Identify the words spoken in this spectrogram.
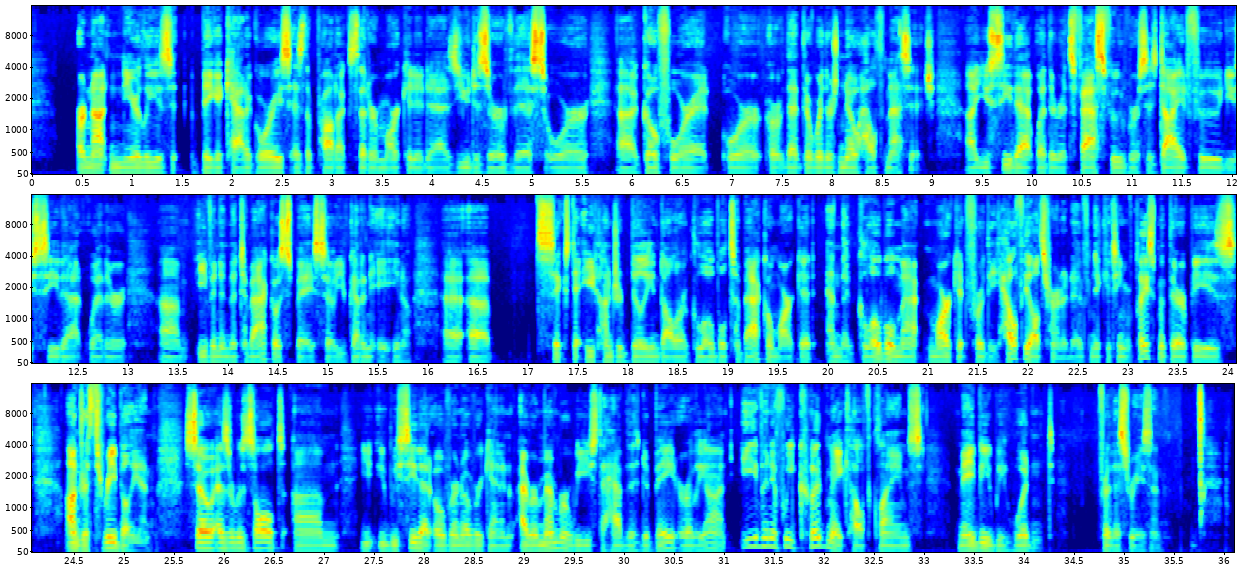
are not nearly as big a categories as the products that are marketed as you deserve this or uh, go for it or, or that there, where there's no health message. Uh, you see that whether it's fast food versus diet food. You see that whether um, even in the tobacco space. So you've got an you know a, a six to eight hundred billion dollar global tobacco market, and the global ma- market for the healthy alternative, nicotine replacement therapy, is under three billion. So as a result, um, you, you, we see that over and over again. And I remember we used to have the debate early on. Even if we could make health claims, maybe we wouldn't for this reason.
